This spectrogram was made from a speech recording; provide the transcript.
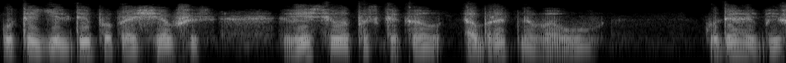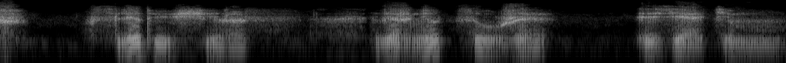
У Тагильды, попрощавшись, весело поскакал обратно в аул, куда Абиш в следующий раз вернется уже зятем.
